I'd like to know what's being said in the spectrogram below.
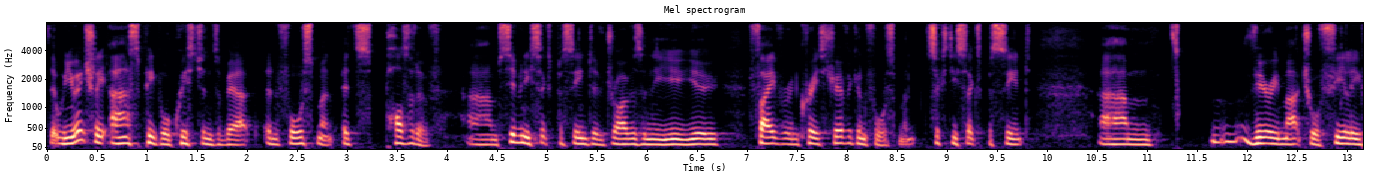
that when you actually ask people questions about enforcement, it's positive. Um, 76% of drivers in the EU favour increased traffic enforcement, 66% um, very much or fairly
